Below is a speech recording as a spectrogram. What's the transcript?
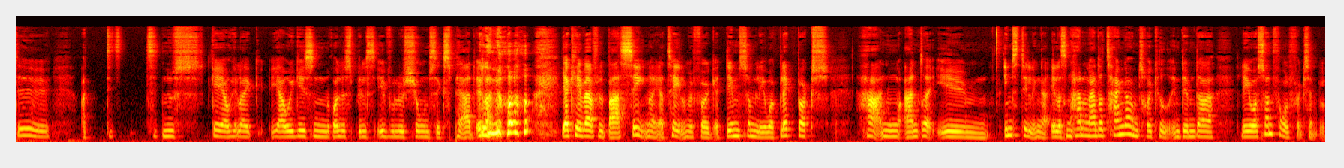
det, og det, nu skal jeg jo heller ikke, jeg er jo ikke sådan en rollespils evolutionsekspert eller noget. Jeg kan i hvert fald bare se, når jeg taler med folk, at dem, som laver Blackbox, har nogle andre øh, indstillinger, eller sådan har nogle andre tanker om tryghed, end dem, der laver Sunfall for eksempel.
